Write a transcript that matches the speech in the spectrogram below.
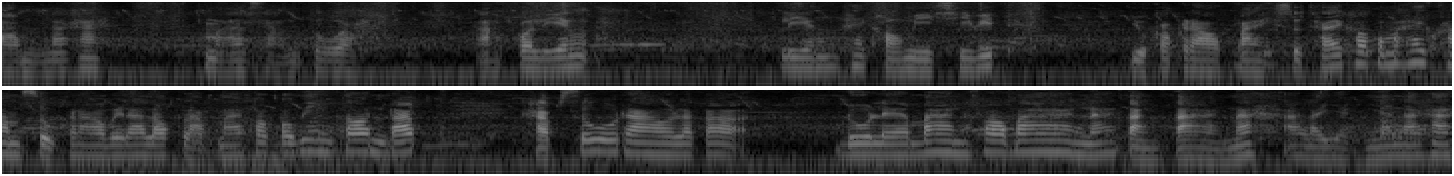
ดำนะคะมา 3 ตัวอะก็เลี้ยงเลี้ยงให้เขามีชีวิตอยู่กับเราไป สุดท้ายเขาก็มาให้ความสุขเราเวลาเรากลับมาเขาก็วิ่งต้อนรับ ขับสู้เราแล้วก็ดูแลบ้านเฝ้าบ้านนะต่างๆนะ อะไรอย่างเงี้ยนะคะ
